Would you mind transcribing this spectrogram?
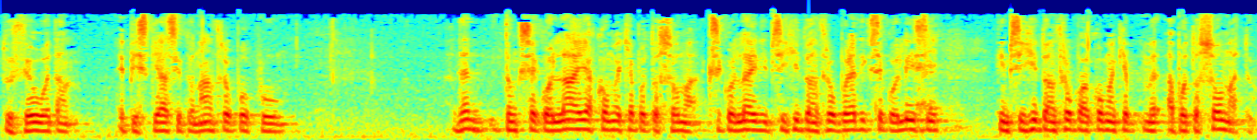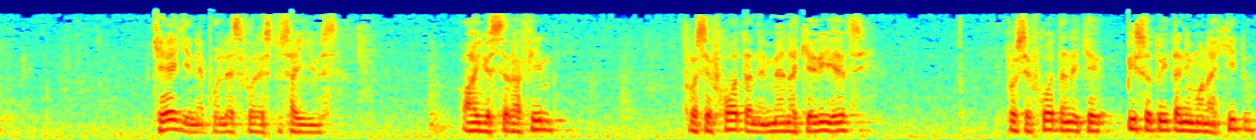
του Θεού όταν επισκιάσει τον άνθρωπο που δεν τον ξεκολλάει ακόμα και από το σώμα. Ξεκολλάει την ψυχή του ανθρώπου. Μπορεί να την ξεκολλήσει την ψυχή του ανθρώπου ακόμα και από το σώμα του. Και έγινε πολλές φορές τους Αγίους ο Άγιος Σεραφείμ προσευχότανε με ένα κερί έτσι. Προσευχότανε και πίσω του ήταν η μοναχή του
